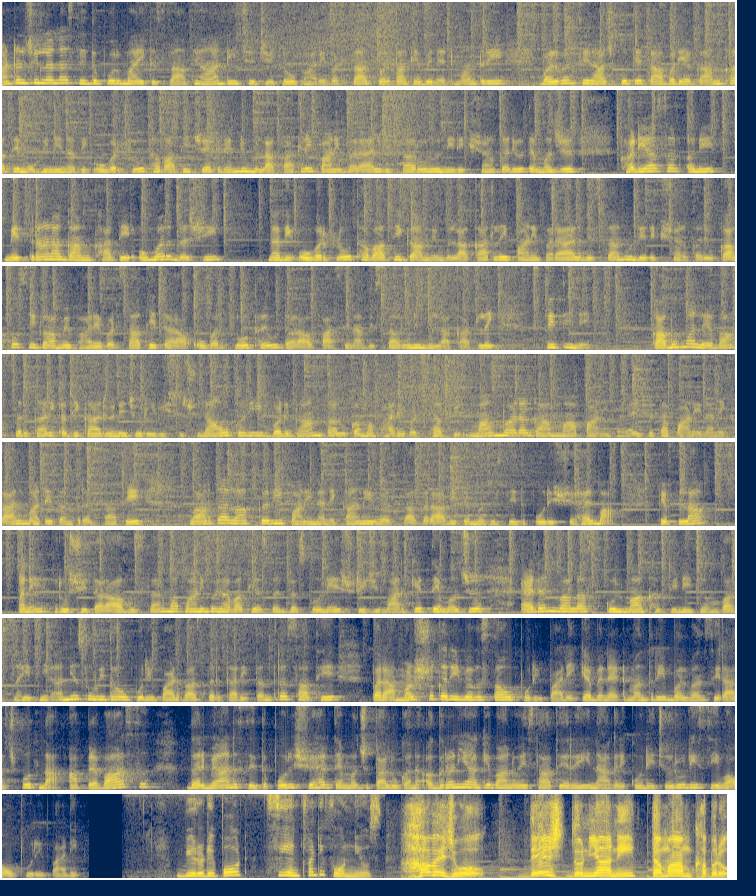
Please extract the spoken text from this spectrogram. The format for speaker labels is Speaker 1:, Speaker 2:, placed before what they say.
Speaker 1: પાટણ જિલ્લાના સિદ્ધપુરમાં એક સાથે આઠ ઇંચ જેટલો ભારે વરસાદ પડતા કેબિનેટ મંત્રી બલવંતસિંહ રાજપૂતે તાવરિયા ગામ ખાતે મોહિની નદી ઓવરફ્લો થવાથી ચેકડેમની મુલાકાત લઈ પાણી ભરાયેલ વિસ્તારોનું નિરીક્ષણ કર્યું તેમજ ખડિયાસણ અને મેત્રાણા ગામ ખાતે ઉમરદશી નદી ઓવરફ્લો થવાથી ગામની મુલાકાત લઈ પાણી ભરાયેલ વિસ્તારનું નિરીક્ષણ કર્યું. કાકોસી ગામે ભારે વરસાદથી તળાવ ઓવરફ્લો થયું. તળાવ પાસેના વિસ્તારોની મુલાકાત લઈ સ્થિતિને કાબૂમાં લેવા સરકારી અધિકારીઓને જરૂરી સૂચનાઓ કરી વડગામ તાલુકામાં ભારે વરસાદથી મામવાડા ગામમાં પાણી ભરાઈ જતાં પાણીના નિકાલ માટે તંત્ર સાથે વાર્તાલાપ કરી પાણીના નિકાલની વ્યવસ્થા કરાવી તેમજ સિદ્ધપુરી શહેરમાં પીપલા અને ઋષિ તળાવ વિસ્તારમાં પાણી ભરાવાથી અસરગ્રસ્તોને શ્રીજી માર્કેટ તેમજ એડનવાલા સ્કૂલમાં ખસેડી જમવા સહિતની અન્ય સુવિધાઓ પૂરી પાડવા સરકારી તંત્ર સાથે પરામર્શ કરી વ્યવસ્થાઓ પૂરી પાડી. કેબિનેટ મંત્રી બલવંતસિંહ રાજપૂતના આ પ્રવાસ દરમિયાન સિદ્ધપુર શહેર તેમજ તાલુકાના અગ્રણી આગેવાનોએ સાથે રહી નાગરિકોને જરૂરી સેવાઓ પૂરી પાડી.
Speaker 2: Bureau report, CN twenty four news.
Speaker 3: હવે જુઓ, દેશ દુનિયાની તમામ ખબરો.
